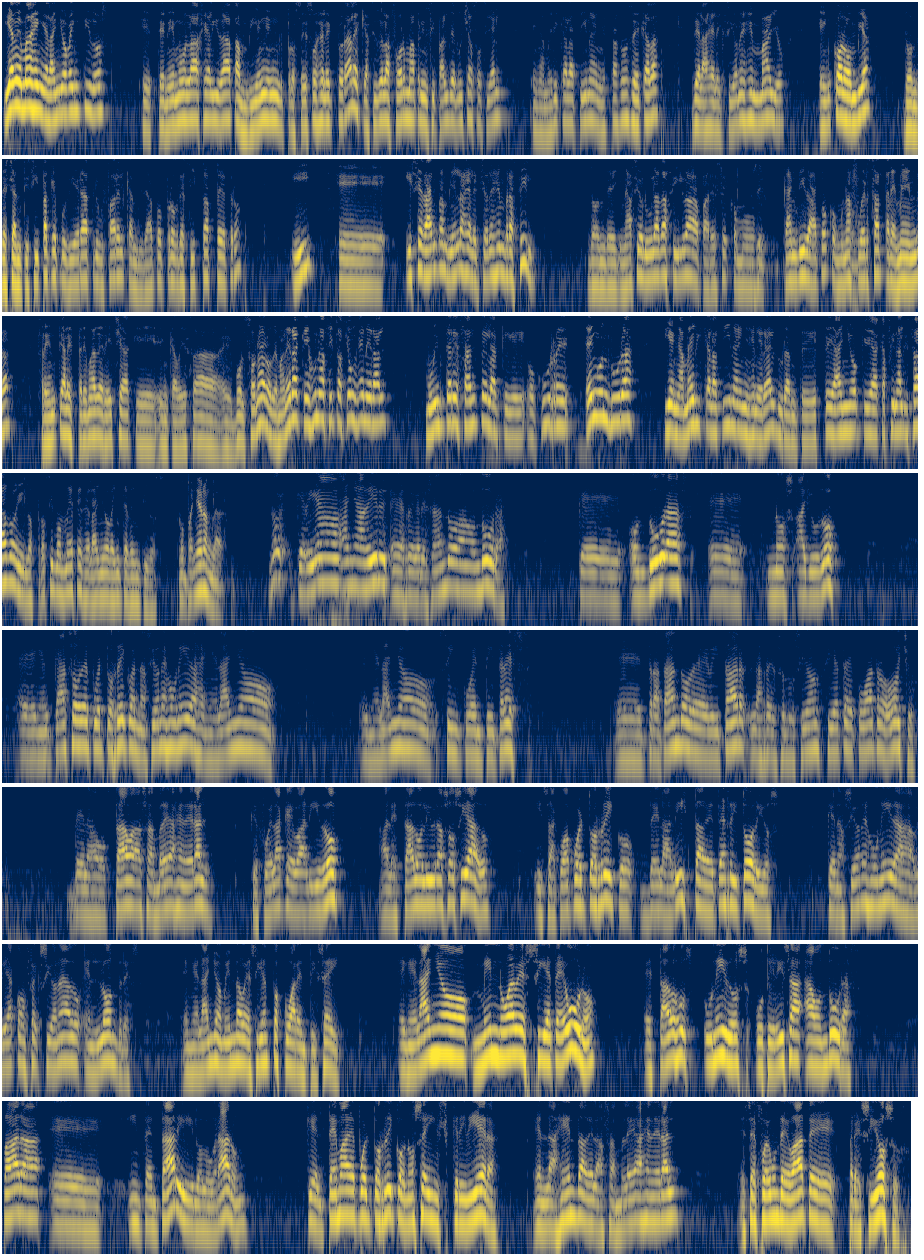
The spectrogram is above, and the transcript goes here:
Y además en el año 22 eh, tenemos la realidad también en procesos electorales, que ha sido la forma principal de lucha social en América Latina en estas dos décadas, de las elecciones en mayo en Colombia, donde se anticipa que pudiera triunfar el candidato progresista Petro, y, eh, y se dan también las elecciones en Brasil, donde Ignacio Lula da Silva aparece como candidato con una fuerza tremenda frente a la extrema derecha que encabeza eh, Bolsonaro. De manera que es una situación general muy interesante la que ocurre en Honduras y en América Latina en general durante este año que ha finalizado y los próximos meses del año 2022. Compañero Anglada. No, quería añadir, eh, regresando a Honduras, que Honduras eh, nos ayudó en el caso de Puerto Rico en Naciones Unidas en el año en el año 53 eh, tratando de evitar la resolución 748 de la octava Asamblea General que fue la que validó al Estado Libre Asociado y sacó a Puerto Rico de la lista de territorios que Naciones Unidas había confeccionado en Londres en el año 1946. En el año 1971 Estados Unidos utiliza a Honduras para eh, intentar, y lo lograron, que el tema de Puerto Rico no se inscribiera en la agenda de la Asamblea General. Ese fue un debate precioso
